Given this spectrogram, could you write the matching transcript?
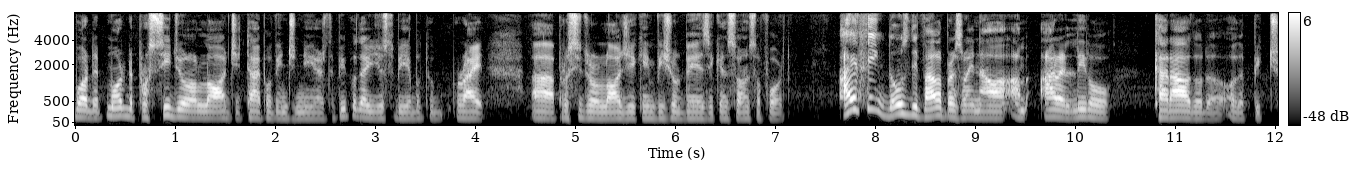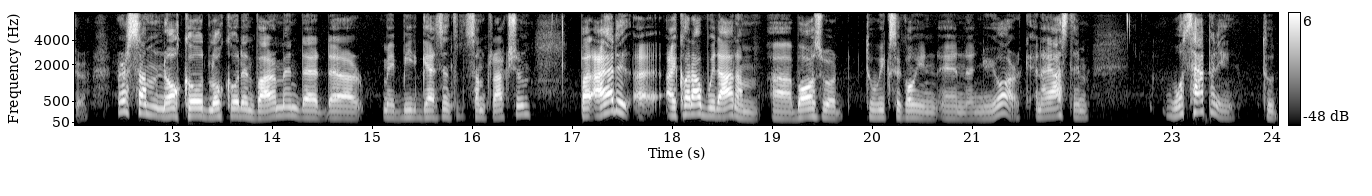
more, the more the procedural logic type of engineers, the people that used to be able to write uh, procedural logic in Visual Basic and so on and so forth. I think those developers right now um, are a little cut out of the, of the picture. There are some no-code, low-code environment that, that are maybe gets into some traction, but I had a, I caught up with Adam uh, Bosworth two weeks ago in, in uh, New York, and I asked him, "What's happening to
